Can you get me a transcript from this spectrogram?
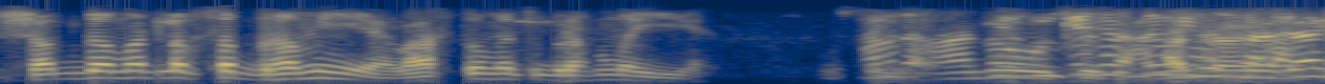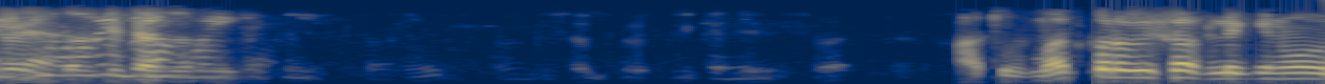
शब्द मतलब सब भ्रम ही है वास्तव में तो ब्रह्म ही है। हाँ तो मत करो विश्वास लेकिन वो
